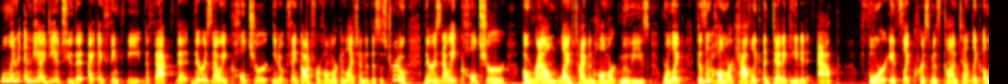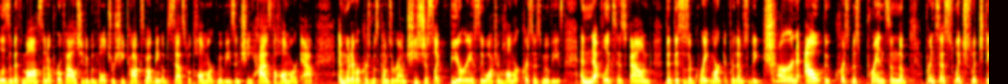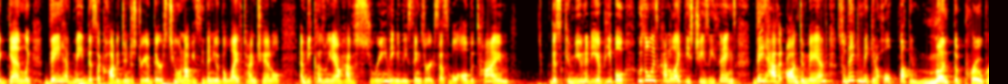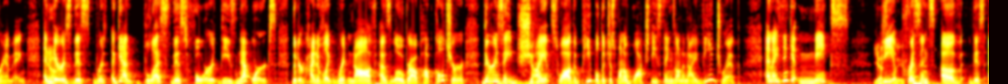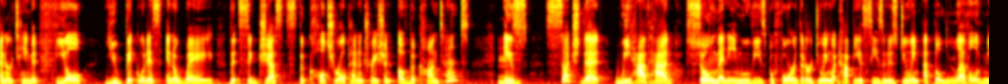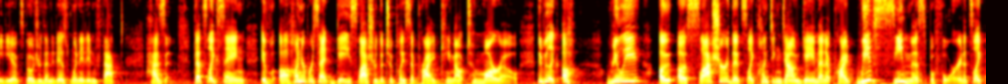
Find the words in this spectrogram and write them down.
Well, and, and the idea too that I, I think the the fact that there is now a culture, you know, thank God for Hallmark and Lifetime that this is true. There is now a culture around Lifetime and Hallmark movies where like doesn't Hallmark have like a dedicated app for its like Christmas content. Like Elisabeth Moss in a profile she did with Vulture, she talks about being obsessed with Hallmark movies and she has the Hallmark app. And whenever Christmas comes around, she's just like furiously watching Hallmark Christmas movies. And Netflix has found that this is a great market for them. So they churn out the Christmas Prince and the Princess Switch switched again. Like they have made this a cottage industry of theirs too. And obviously then you have the Lifetime channel. And because we now have streaming and these things are accessible all the time, this community of people who's always kind of like these cheesy things, they have it on demand so they can make it a whole fucking month of programming. And Yep. there is this, again, bless this for these networks that are kind of like written off as lowbrow pop culture. There is a giant swath of people that just want to watch these things on an IV drip. And I think it makes Yes, the please. presence of this entertainment feel ubiquitous in a way that suggests the cultural penetration of the content mm. is such that we have had so many movies before that are doing what Happiest Season is doing at the level of media exposure than it is when it in fact hasn't. That's like saying if a 100% gay slasher that took place at Pride came out tomorrow, they'd be like, oh, really? A, a slasher that's like hunting down gay men at Pride? We've seen this before. And it's like,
